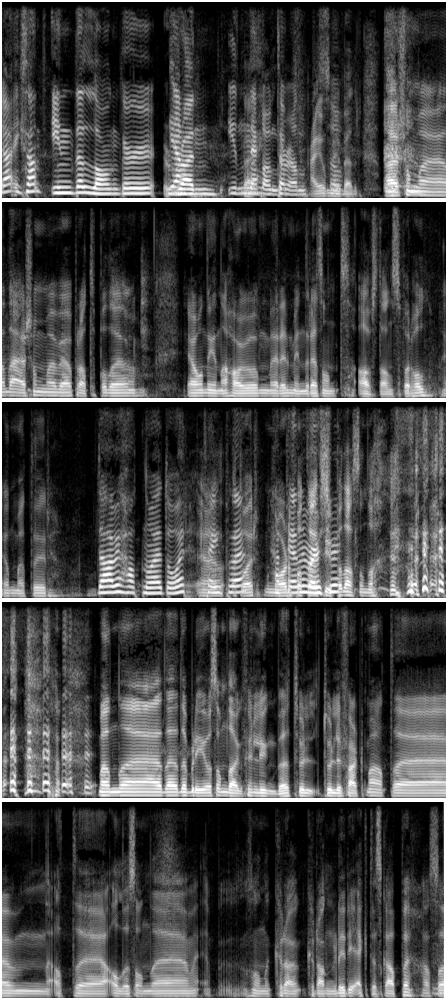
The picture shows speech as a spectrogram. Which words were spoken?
Ja, ikke sant? In the longer Ja, run. In the longer run. Det er jo mye bedre. Det er, som, eh, det er som vi har pratet på det Jeg og Nina har jo mer eller mindre et sånt avstandsforhold Én meter Det har vi hatt nå et år. eh, Tenk på det. år. Men nå har du fått deg type, da. Men uh, det, det blir jo som Dagfinn Lyngbø tuller fælt med, at, uh, at uh, alle sånne, sånne krangler i ekteskapet Altså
